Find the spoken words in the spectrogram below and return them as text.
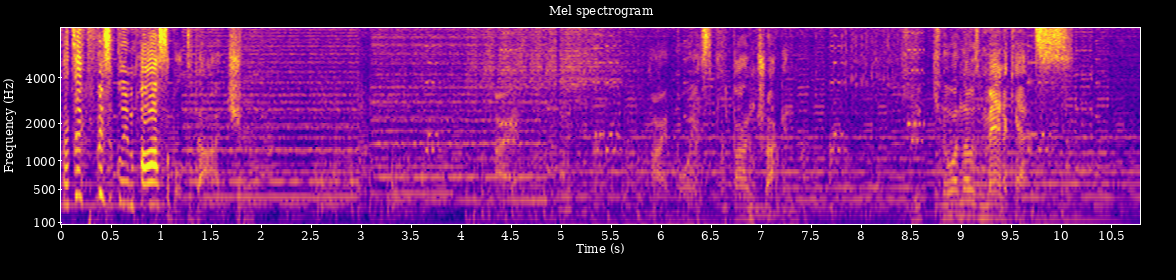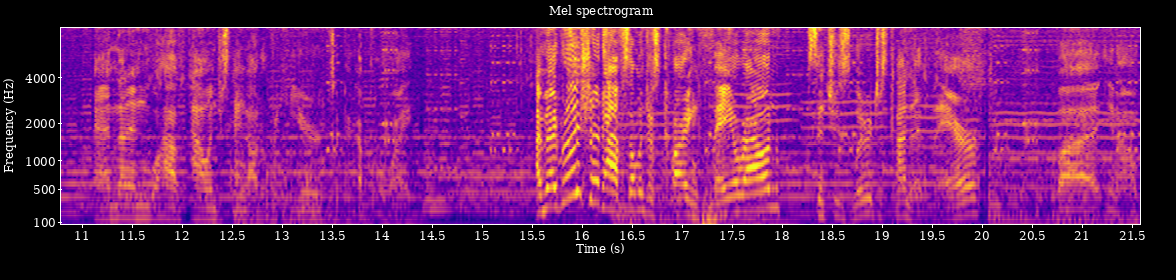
That's like physically impossible to dodge. Alright. Alright, boys, keep on trucking. Keep killing those Manaketes. And then we'll have Alen just hang out over here to pick up Roy. I mean, I really should have someone just carting Faye around, since she's literally just kind of there. But, you know,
